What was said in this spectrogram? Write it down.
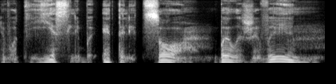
Вот если бы это лицо было живым,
